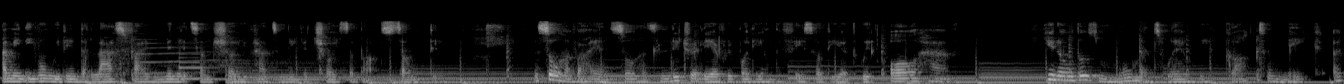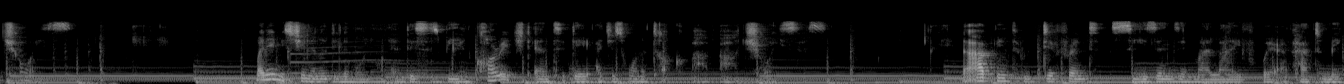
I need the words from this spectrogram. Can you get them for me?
I mean, even within the last five minutes, I'm sure you've had to make a choice about something. And so have I, and so has literally everybody on the face of the earth. We all have, you know, those moments where we've got to make a choice. My name is Chinelo Dilemono, and this is Be Encouraged. And today I just want to talk about our choices. Now, I've been through different seasons in my life where I've had to make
